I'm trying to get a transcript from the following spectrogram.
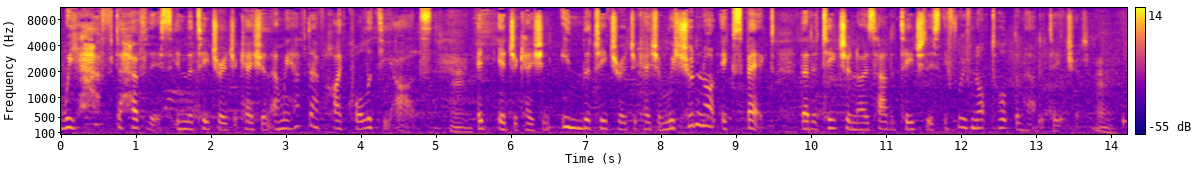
we have to have this in the teacher education and we have to have high quality arts ed- education in the teacher education. We should not expect that a teacher knows how to teach this if we've not taught them how to teach it. You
